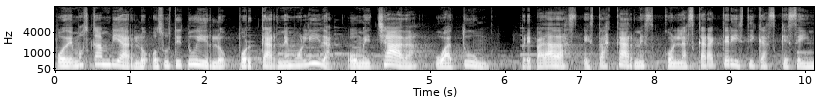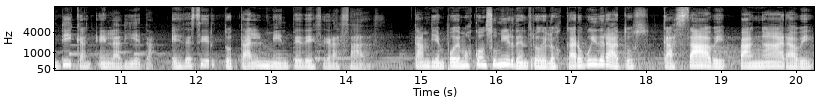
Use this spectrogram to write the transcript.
podemos cambiarlo o sustituirlo por carne molida o mechada o atún. Preparadas estas carnes con las características que se indican en la dieta, es decir, totalmente desgrasadas. También podemos consumir dentro de los carbohidratos casabe, pan árabe,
